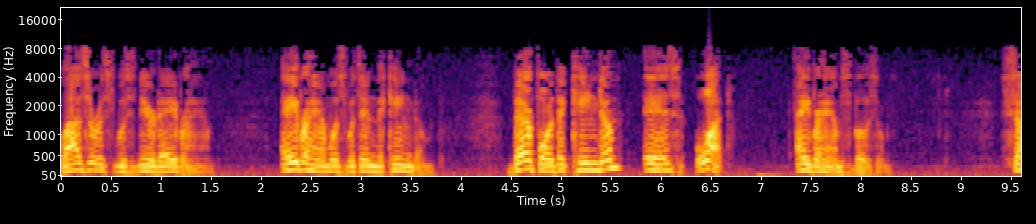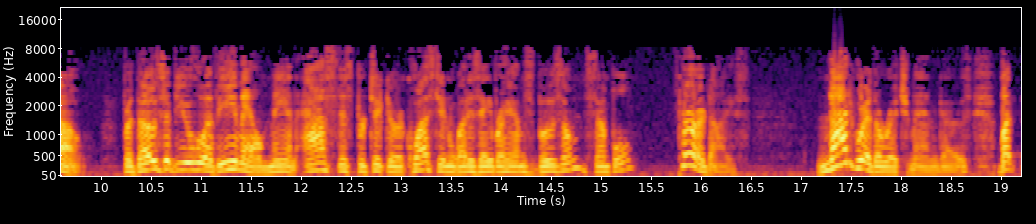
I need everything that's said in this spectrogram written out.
Lazarus was near to Abraham. Abraham was within the kingdom. Therefore the kingdom is what? Abraham's bosom. So, for those of you who have emailed me and asked this particular question, what is Abraham's bosom? Simple. Paradise. Not where the rich man goes, but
